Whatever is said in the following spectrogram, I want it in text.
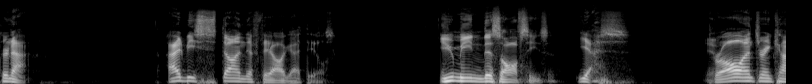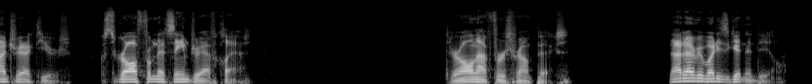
They're not. I'd be stunned if they all got deals. You mean this offseason? Yes. Yeah. They're all entering contract years because they're all from that same draft class. They're all not first round picks. Not everybody's getting a deal.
